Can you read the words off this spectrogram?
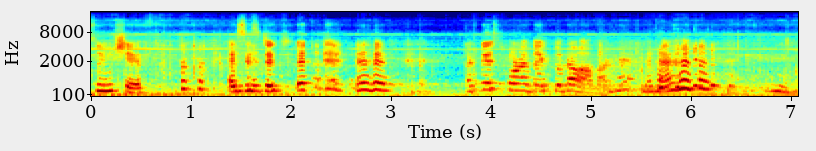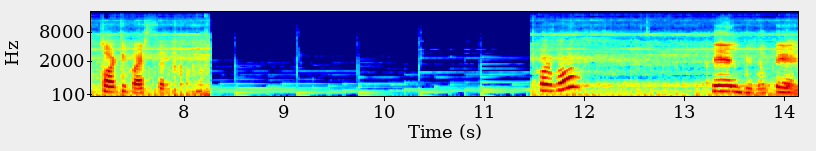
সু শেফ অ্যাসিস্ট্যান্ট টেস্ট করার দায়িত্বটাও আমার হ্যাঁ। ফর্টি পার্সেন্ট করব? তেল দিব তেল।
